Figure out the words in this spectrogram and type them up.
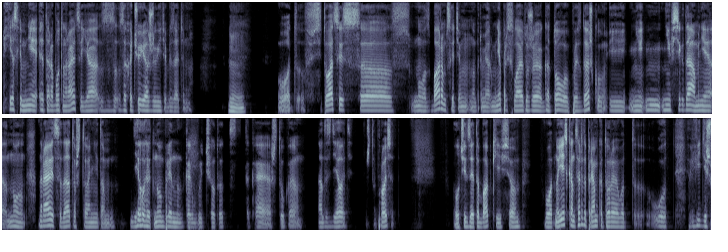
Если мне эта работа нравится, я захочу ее оживить обязательно. Mm-hmm. Вот. В ситуации с, э, с, ну, вот с баром, с этим, например, мне присылают уже готовую PSD-шку, и не, не всегда мне, ну, нравится, да, то, что они там делают, но, блин, как бы, что тут такая штука надо сделать, что просят, получить за это бабки и все. Вот, но есть концерты прям, которые вот, вот видишь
